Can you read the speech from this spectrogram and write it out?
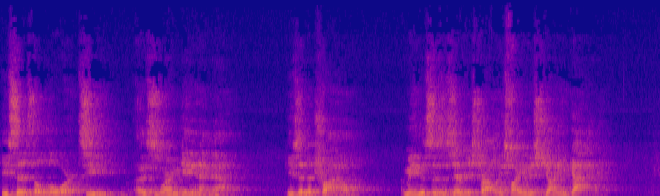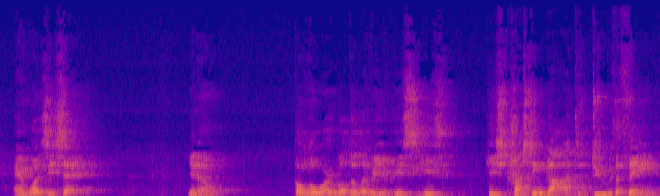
He says the Lord. See, this is where I'm getting at now. He's in a trial. I mean, this is a serious trial. He's fighting this giant guy. And what does he say? You know, the Lord will deliver you. He's, he's, he's trusting God to do the thing,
